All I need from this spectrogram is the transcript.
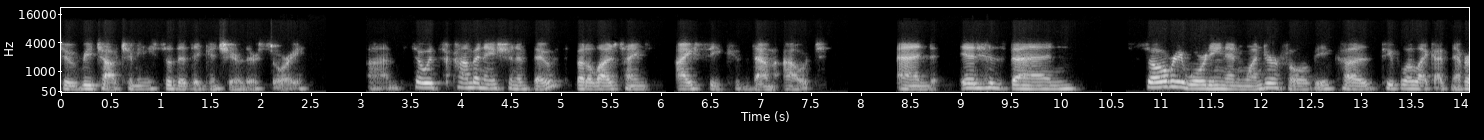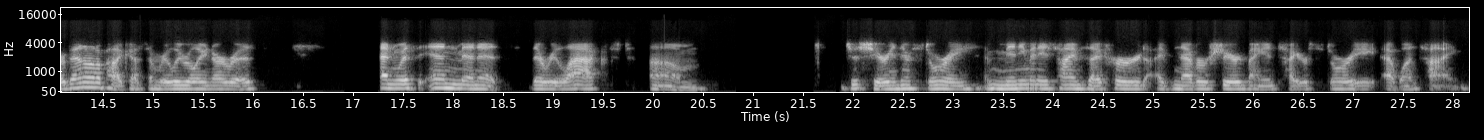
to reach out to me so that they can share their story. Um, so it's a combination of both, but a lot of times I seek them out. And it has been so rewarding and wonderful because people are like, I've never been on a podcast. I'm really, really nervous. And within minutes, they're relaxed, um, just sharing their story. And many, many times I've heard I've never shared my entire story at one time.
